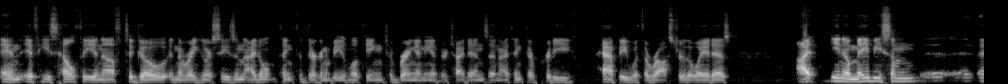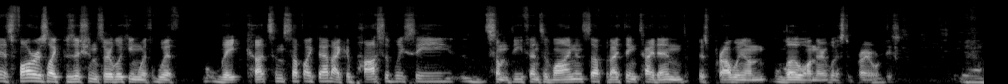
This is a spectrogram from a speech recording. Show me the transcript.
and if he's healthy enough to go in the regular season, I don't think that they're going to be looking to bring any other tight ends in. I think they're pretty happy with the roster the way it is. I you know maybe some uh, as far as like positions they're looking with with late cuts and stuff like that. I could possibly see some defensive line and stuff, but I think tight end is probably on low on their list of priorities. Yeah.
